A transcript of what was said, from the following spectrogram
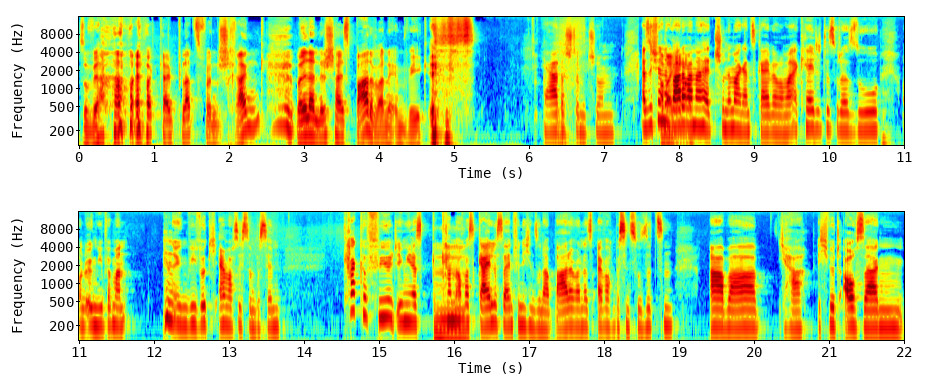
So, wir haben einfach keinen Platz für einen Schrank, weil da eine scheiß Badewanne im Weg ist. Ja, das stimmt schon. Also ich finde Aber ja. Badewanne halt schon immer ganz geil, wenn man mal erkältet ist oder so. Und irgendwie, wenn man irgendwie wirklich einfach sich so ein bisschen kacke fühlt, irgendwie, das kann auch Mhm. was Geiles sein, finde ich, in so einer Badewanne, ist einfach ein bisschen zu sitzen. Aber ja, ich würde auch sagen,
